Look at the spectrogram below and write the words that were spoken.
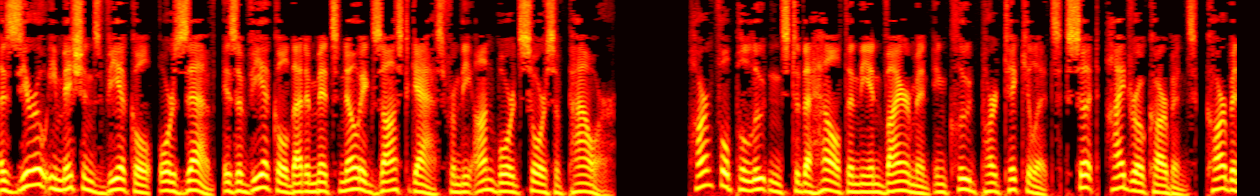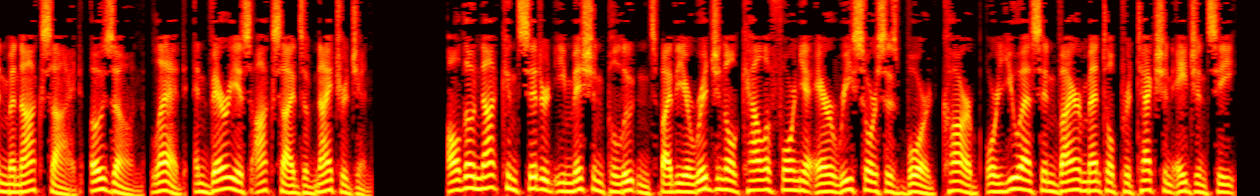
A zero-emissions vehicle, or ZEV, is a vehicle that emits no exhaust gas from the onboard source of power. Harmful pollutants to the health and the environment include particulates soot, hydrocarbons, carbon monoxide, ozone, lead, and various oxides of nitrogen. Although not considered emission pollutants by the original California Air Resources Board or U.S. Environmental Protection Agency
